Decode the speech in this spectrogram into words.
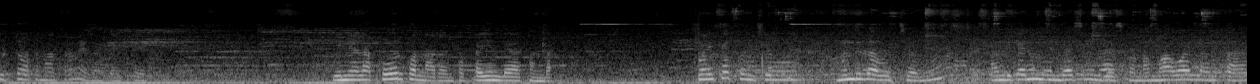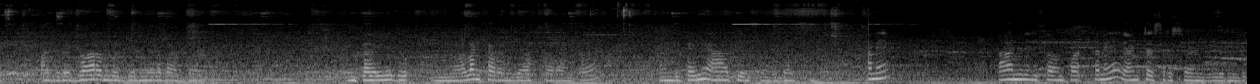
చుట్టూత మాత్రం ఇలా పెట్టారు ఈయన ఇలా కోరుకున్నారంట పైన లేకుండా. అయితే కొంచెం ముందుగా వచ్చాము. అందుకని మేము దర్శనం చేసుకున్నాం. మా వాళ్ళంతా అక్కడ ద్వారం దగ్గర నిలబడ్డారు. ఇంకా ఏదో అలంకారం చేస్తారంట. అందుకని ఆపేశారు దర్శనం. కానీ ఆంజనేయ స్వామి పక్కనే వెంకటేశ్వర స్వామి గుడి ఉంది.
